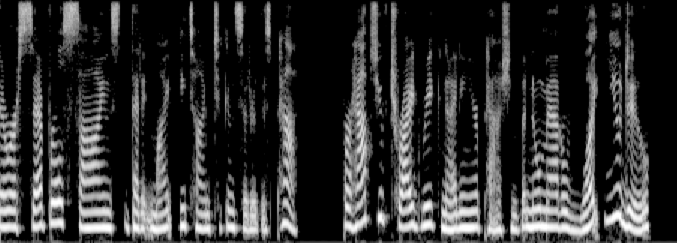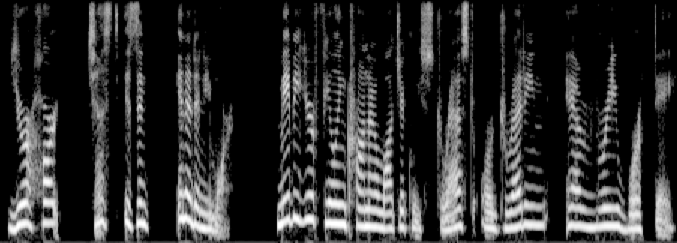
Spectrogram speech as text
There are several signs that it might be time to consider this path. Perhaps you've tried reigniting your passion, but no matter what you do, your heart just isn't in it anymore. Maybe you're feeling chronologically stressed or dreading every workday.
